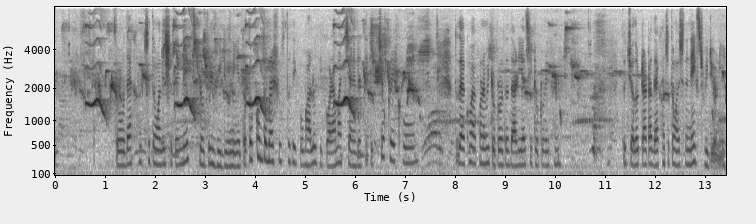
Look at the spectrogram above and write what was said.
তো দেখা হচ্ছে তোমাদের সাথে নেক্সট নতুন ভিডিও নিয়ে। ততক্ষণ তোমরা সুস্থ থেকো, ভালো থেকো, আর আমার চ্যানেলের দিকে চোখ রেখো। তো দেখো, এখন আমি টোটোতে দাঁড়িয়ে আছি, টোটোর এখানে। তো চলো, টাটা, দেখা হচ্ছে তোমাদের সাথে নেক্সট ভিডিও নিয়ে।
